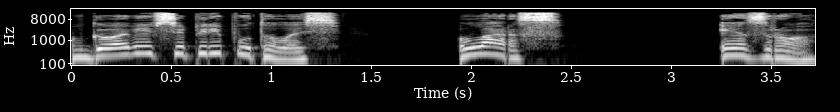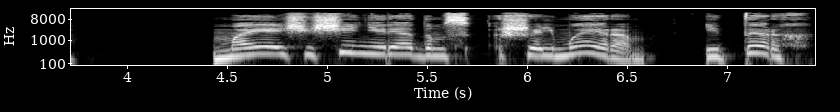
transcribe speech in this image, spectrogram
в голове все перепуталось. Ларс. Эзро. Мои ощущения рядом с Шельмейром и Терх,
